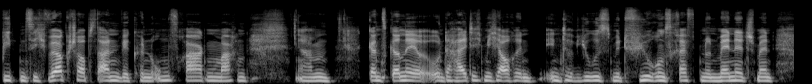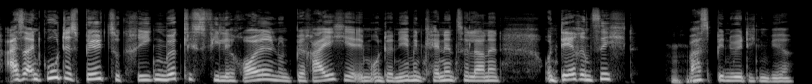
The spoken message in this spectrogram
bieten sich Workshops an. Wir können Umfragen machen. Ähm, ganz gerne unterhalte ich mich auch in Interviews mit Führungskräften und Management. Also ein gutes Bild zu kriegen, möglichst viele Rollen und Bereiche im Unternehmen kennenzulernen und deren Sicht. Mhm. Was benötigen wir?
